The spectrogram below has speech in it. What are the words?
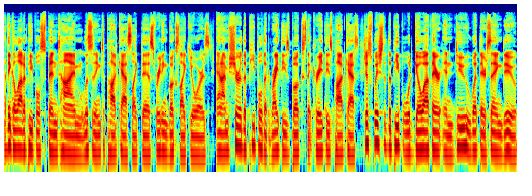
I think a lot of people spend time listening to podcasts like this, reading books like yours. And I'm sure the people that write these books, that create these podcasts, just wish that the people would go out there and do what they're saying do.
